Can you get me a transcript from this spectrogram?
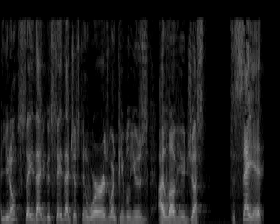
And you don't say that, you could say that just in words when people use I love you just to say it,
